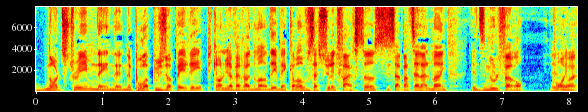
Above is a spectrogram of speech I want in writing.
Nord Stream ne, ne, pourra plus opérer, puis qu'on lui avait redemandé ben comment vous assurez de faire ça si ça appartient à l'Allemagne, il a dit nous le ferons. Point.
